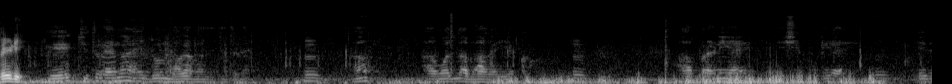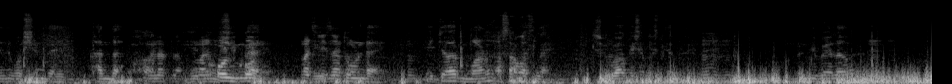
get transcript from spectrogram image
रेडी हे चित्र आहे ना हे दोन भागामध्ये चित्र आहे. हा हा मधला भाग आहे एक. हा प्राणी आहे त्याची शेपुटी आहे. हे त्याचे वशिंड आहे खांदा. हे दोन शिंग आहे. हे तोंड आहे. याच्यावर माणूस असा बसलाय शिवा कशा बसतात हम्म. नंदी बैलावर हम्म.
